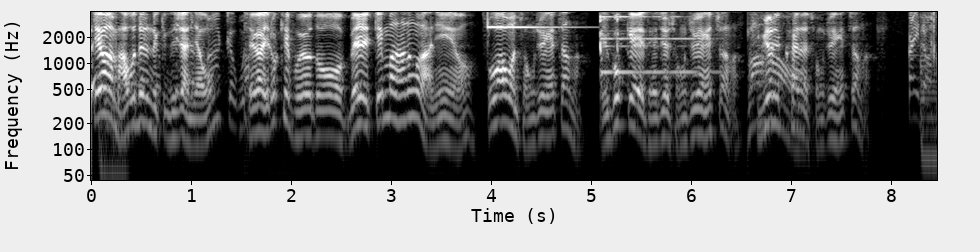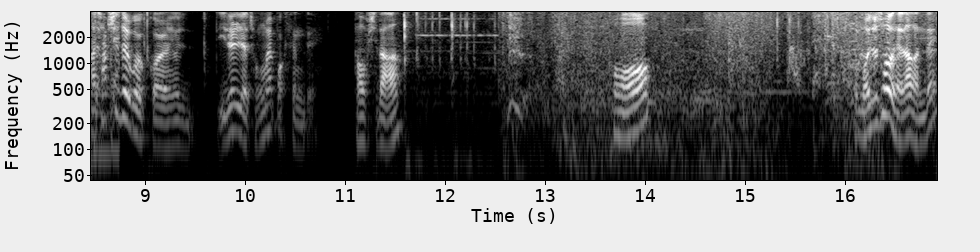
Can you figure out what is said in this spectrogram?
게임만 바보 되는 느낌 들지 않냐고? 제가 이렇게 보여도 매일 게임만 하는 건 아니에요. 소아원 정주행 했잖아. 일곱 개의 대지를 정주행 했잖아. 귀멸의 카이나 정주행 했잖아. 아 착시 들고 올걸. 이럴려 정말 빡센데. 가봅시다. 어? 먼저 쳐도 되나 근데?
